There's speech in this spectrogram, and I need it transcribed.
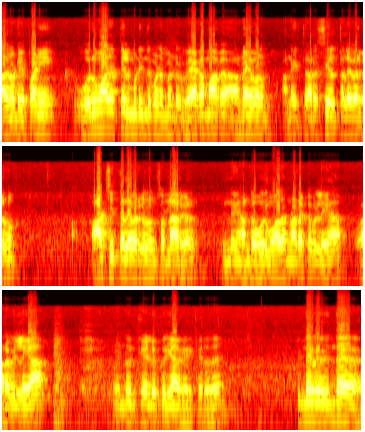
அதனுடைய பணி ஒரு மாதத்தில் முடிந்துவிடும் என்று வேகமாக அனைவரும் அனைத்து அரசியல் தலைவர்களும் ஆட்சித் தலைவர்களும் சொன்னார்கள் இன்னும் அந்த ஒரு மாதம் நடக்கவில்லையா? வரவில்லையா? என்றும் கேள்விக்குறியாக இருக்கிறது. இந்த இந்த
